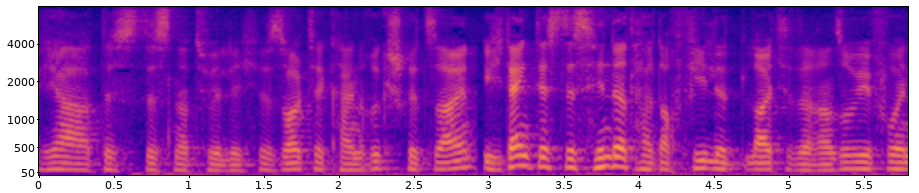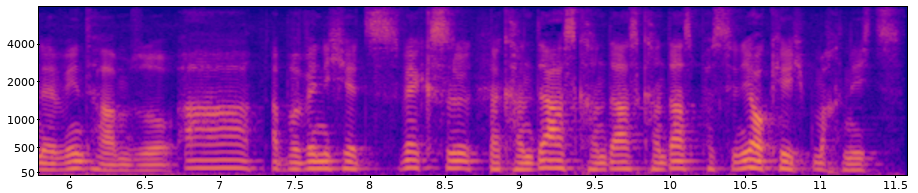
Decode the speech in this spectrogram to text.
Ja, das, das natürlich. Es sollte kein Rückschritt sein. Ich denke, dass das hindert halt auch viele Leute daran, so wie wir vorhin erwähnt haben, so, ah, aber wenn ich jetzt wechsle, dann kann das, kann das, kann das passieren. Ja, okay, ich mache nichts.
